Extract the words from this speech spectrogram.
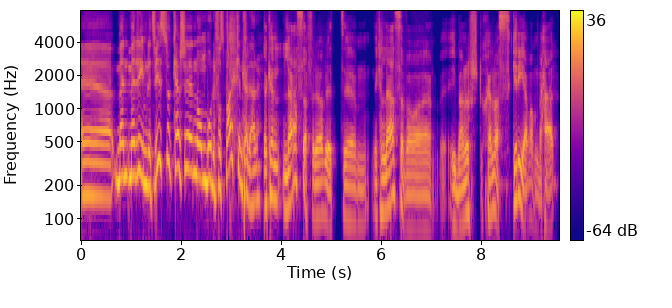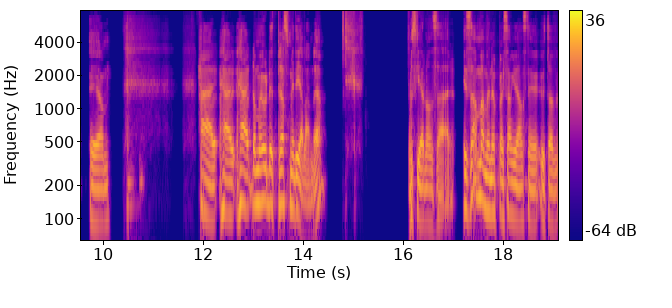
Eh, men, men rimligtvis så kanske någon borde få sparken för det här. Jag kan läsa för övrigt, eh, jag kan läsa vad Ibn Rushd själva skrev om det här. Eh, här, här, här, de har gjort ett pressmeddelande. Då skrev de så här. I samband med en uppmärksam granskning utav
